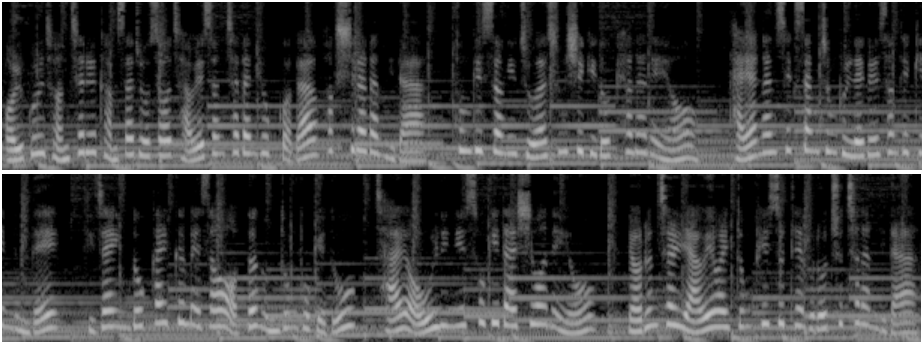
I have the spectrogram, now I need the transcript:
얼굴 전체를 감싸줘서 자외선 차단 효과가 확실하답니다. 통기성이 좋아 숨쉬기도 편하네요. 다양한 색상 중 블랙을 선택했는데 디자인도 깔끔해서 어떤 운동복에도 잘 어울리니 속이 다 시원해요. 여름철 야외 활동 필수템으로 추천합니다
